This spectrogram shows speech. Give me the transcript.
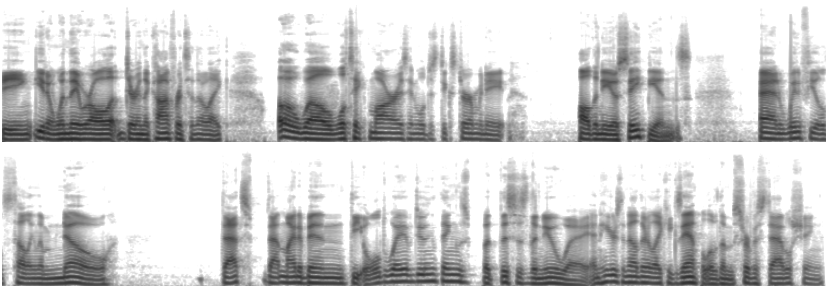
being, you know, when they were all during the conference and they're like, "Oh, well, we'll take Mars and we'll just exterminate all the Neo Sapiens." And Winfield's telling them, "No, that's that might have been the old way of doing things, but this is the new way." And here's another like example of them sort of establishing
